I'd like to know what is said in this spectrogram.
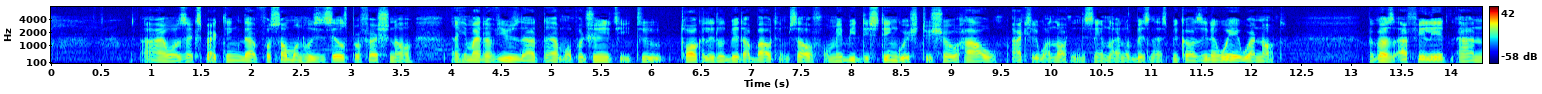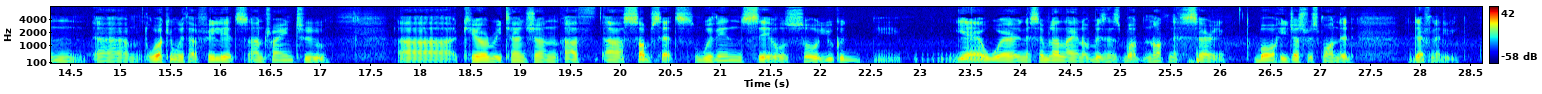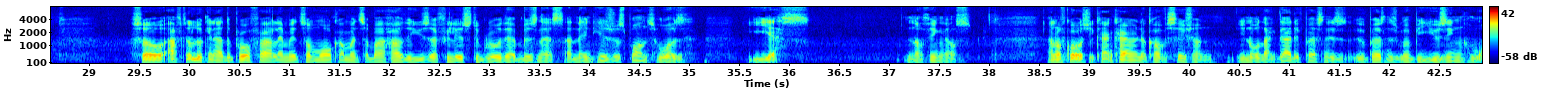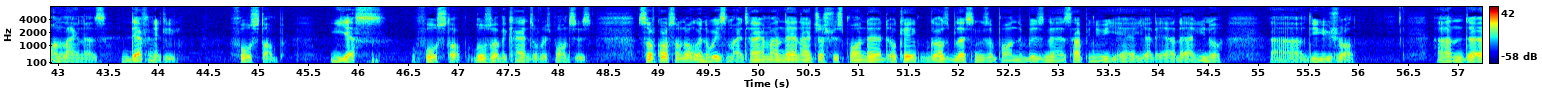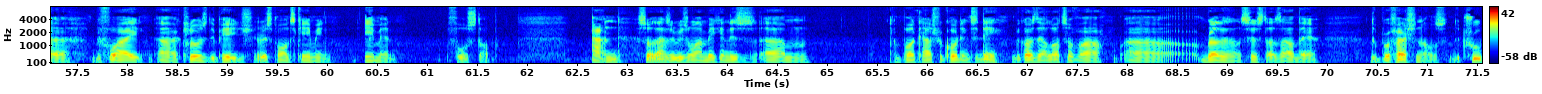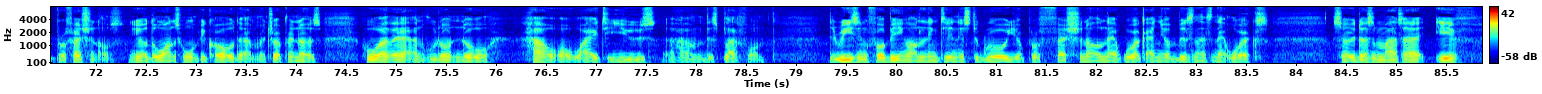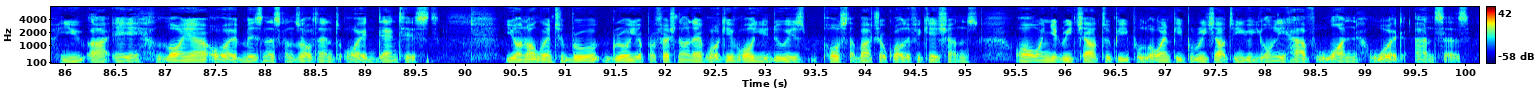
I was expecting that for someone who's a sales professional, that he might have used that um, opportunity to talk a little bit about himself, or maybe distinguish to show how actually we're not in the same line of business. Because in a way, we're not. Because affiliate and um, working with affiliates and trying to uh, cure retention are, are subsets within sales. So you could, yeah, we're in a similar line of business, but not necessarily. But he just responded, definitely. So after looking at the profile, I made some more comments about how they use affiliates to grow their business, and then his response was, "Yes, nothing else." And of course, you can't carry on a conversation, you know, like that if person is if the person is going to be using one-liners. Definitely, full stop. Yes, full stop. Those are the kinds of responses. So of course, I'm not going to waste my time. And then I just responded, "Okay, God's blessings upon the business. Happy New Year, yada yada. You know, uh, the usual." And uh, before I uh, closed the page, a response came in, "Amen." Full stop. And so that's the reason why I'm making this um, podcast recording today because there are lots of our uh, brothers and sisters out there, the professionals, the true professionals, you know, the ones who won't be called um, entrepreneurs, who are there and who don't know how or why to use um, this platform. The reason for being on LinkedIn is to grow your professional network and your business networks. So it doesn't matter if you are a lawyer or a business consultant or a dentist you're not going to grow, grow your professional network if all you do is post about your qualifications or when you reach out to people or when people reach out to you you only have one word answers.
